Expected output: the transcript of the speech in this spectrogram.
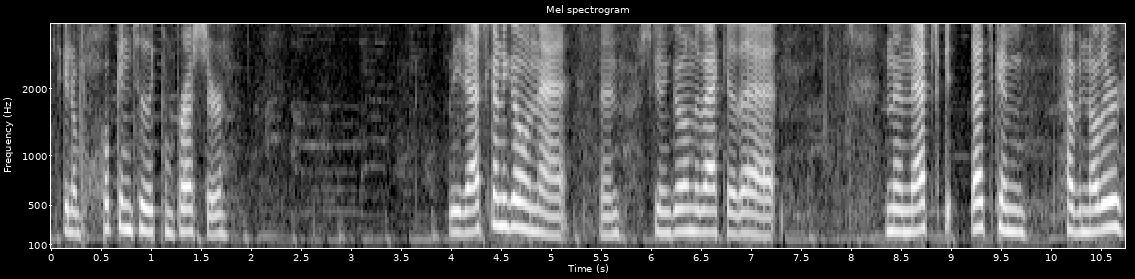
It's going to hook into the compressor. Wait, that's going to go in that. And it's going to go in the back of that. And then that's that's going to have another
